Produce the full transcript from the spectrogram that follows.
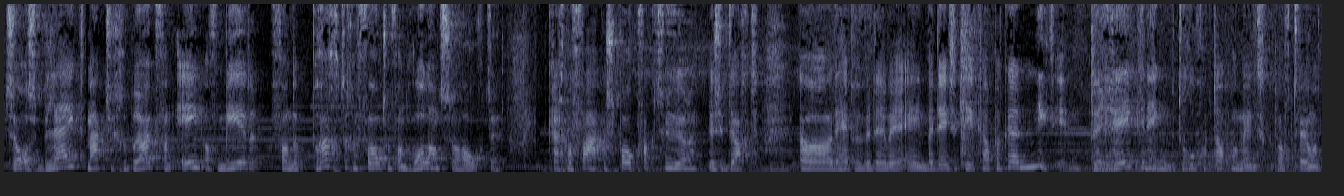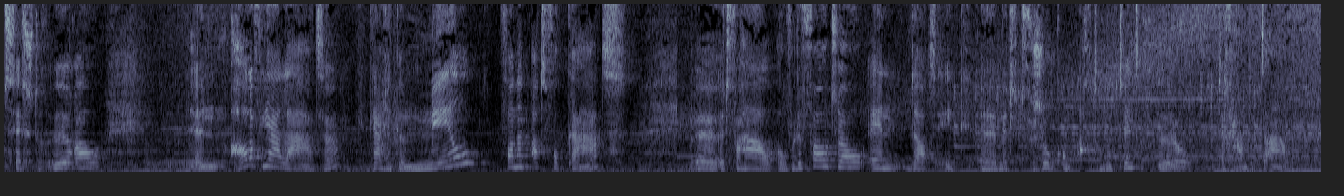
Zoals blijkt maakt u gebruik van één of meer van de prachtige foto van Hollandse hoogte. Ik krijg wel vaker spookfacturen, dus ik dacht, uh, daar hebben we er weer één. Maar deze keer klap ik er niet in. De rekening bedroeg op dat moment, ik geloof 260 euro. Een half jaar later krijg ik een mail van een advocaat. Uh, het verhaal over de foto en dat ik uh, met het verzoek om 820 euro te gaan betalen.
